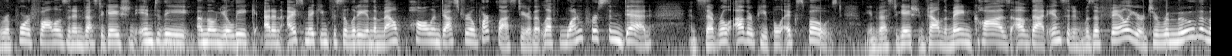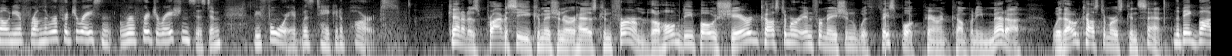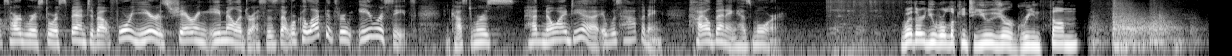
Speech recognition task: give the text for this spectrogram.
The report follows an investigation into the ammonia leak at an ice making facility in the Mount Paul Industrial Park last year that left one person dead and several other people exposed. The investigation found the main cause of that incident was a failure to remove ammonia from the refrigeration, refrigeration system before it was taken apart. Canada's Privacy Commissioner has confirmed the Home Depot shared customer information with Facebook parent company Meta without customers' consent. The big box hardware store spent about four years sharing email addresses that were collected through e receipts, and customers had no idea it was happening. Kyle Benning has more. Whether you were looking to use your green thumb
